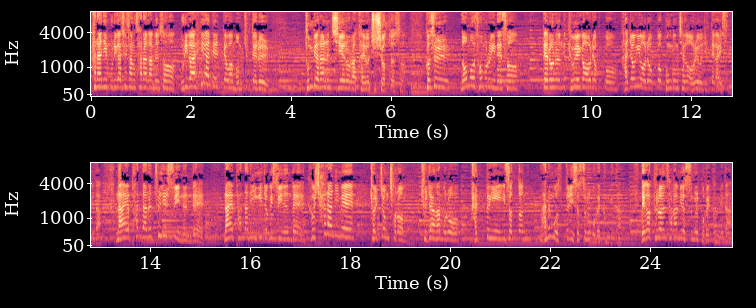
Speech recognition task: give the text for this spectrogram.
하나님 우리가 세상 살아가면서 우리가 해야 될 때와 멈출 때를 분별하는 지혜로 락하여 주시옵소서. 그것을 넘어섬으로 인해서 때로는 교회가 어렵고 가정이 어렵고 공동체가 어려워질 때가 있습니다. 나의 판단은 틀릴 수 있는데 나의 판단이 이기적일 수 있는데 그것이 하나님의 결정처럼 주장함으로 갈등이 있었던 많은 모습들이 있었음을 고백합니다. 내가 그러한 사람이었음을 고백합니다.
